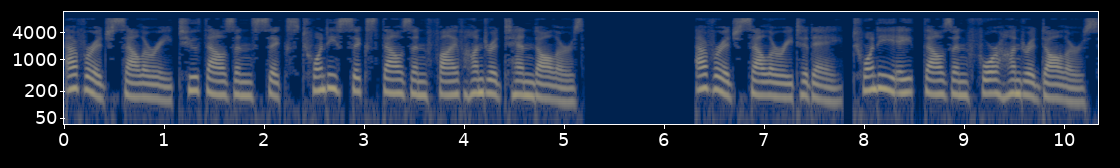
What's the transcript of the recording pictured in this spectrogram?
Average salary 2006 $26,510 Average salary today $28,400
